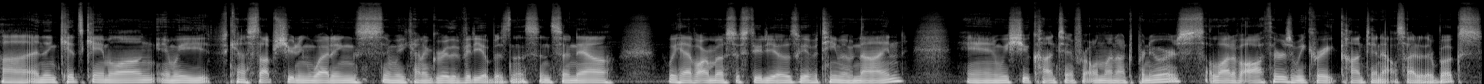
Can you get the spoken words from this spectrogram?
Uh, and then kids came along and we kind of stopped shooting weddings and we kind of grew the video business. And so now we have Armosa Studios. We have a team of nine and we shoot content for online entrepreneurs, a lot of authors, and we create content outside of their books.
